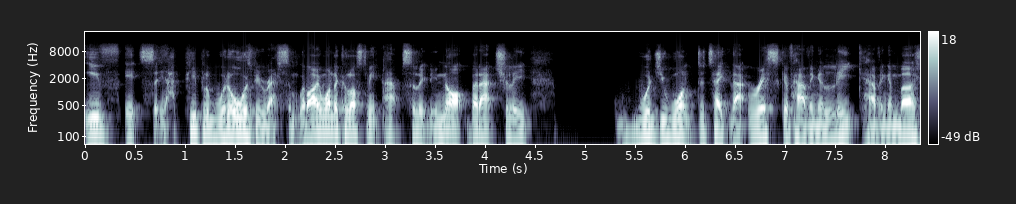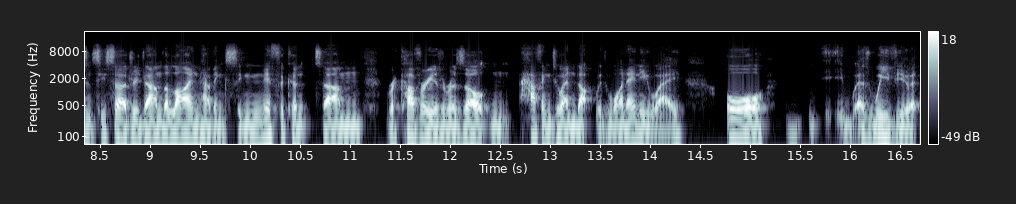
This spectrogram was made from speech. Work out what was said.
if it's, people would always be reticent. Would I want a colostomy? Absolutely not. But actually, would you want to take that risk of having a leak, having emergency surgery down the line, having significant um, recovery as a result, and having to end up with one anyway? or as we view it,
